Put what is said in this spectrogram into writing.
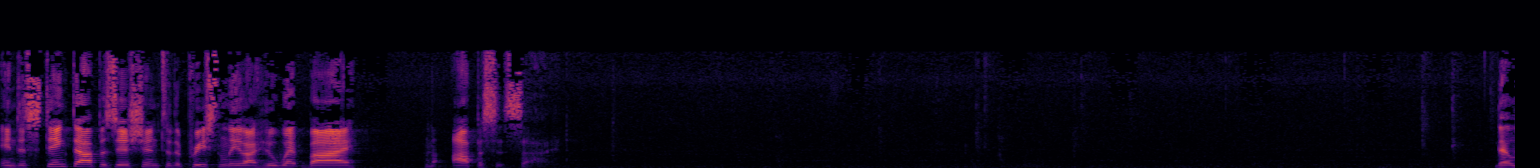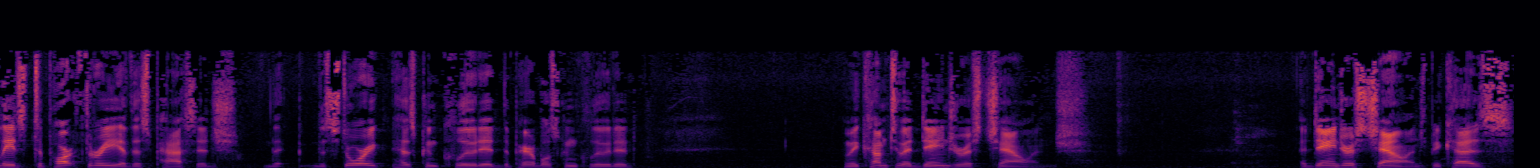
In distinct opposition to the priest and Levite who went by on the opposite side. That leads to part three of this passage. The, the story has concluded, the parable is concluded. And we come to a dangerous challenge a dangerous challenge because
